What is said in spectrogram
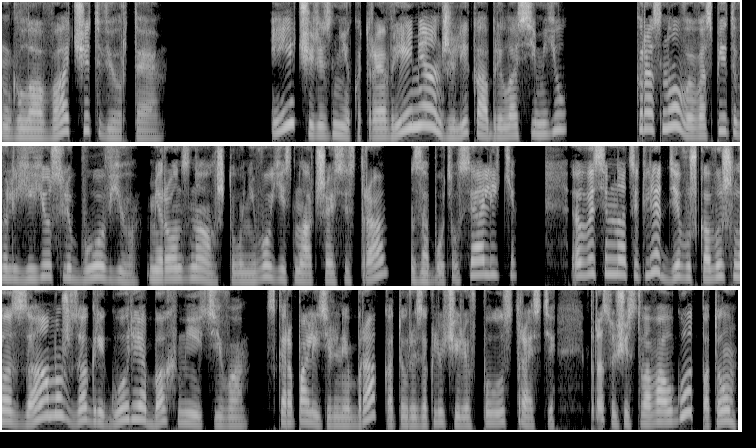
Глава четвертая. И через некоторое время Анжелика обрела семью. Красновы воспитывали ее с любовью. Мирон знал, что у него есть младшая сестра, заботился о Лике. В 18 лет девушка вышла замуж за Григория Бахметьева. Скоропалительный брак, который заключили в полустрасти, просуществовал год, потом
